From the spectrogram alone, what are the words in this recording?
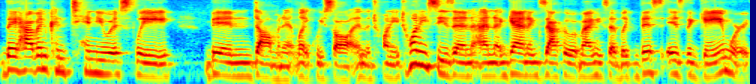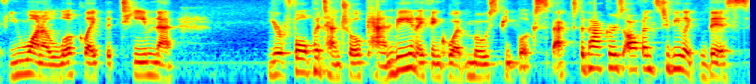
they haven't continuously been dominant like we saw in the 2020 season. And again exactly what Maggie said like this is the game where if you want to look like the team that your full potential can be and I think what most people expect the Packers offense to be like this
